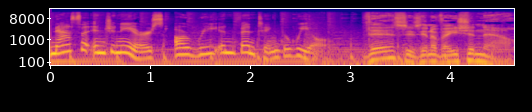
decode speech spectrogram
NASA engineers are reinventing the wheel. This is Innovation Now,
